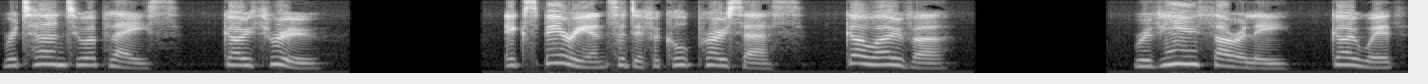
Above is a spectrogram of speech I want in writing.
Return to a place. Go through. Experience a difficult process. Go over. Review thoroughly. Go with.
